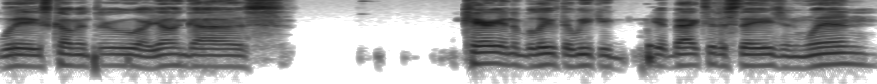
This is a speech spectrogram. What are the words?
Wigs coming through, our young guys carrying the belief that we could get back to the stage and win,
